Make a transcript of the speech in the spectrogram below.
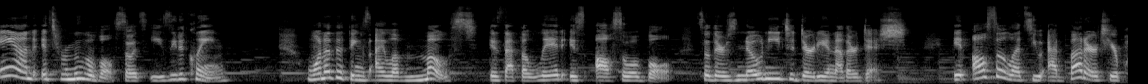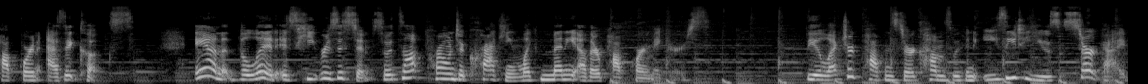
and it's removable so it's easy to clean. One of the things I love most is that the lid is also a bowl, so there's no need to dirty another dish. It also lets you add butter to your popcorn as it cooks. And the lid is heat resistant, so it's not prone to cracking like many other popcorn makers. The electric pop and stir comes with an easy to use start guide,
